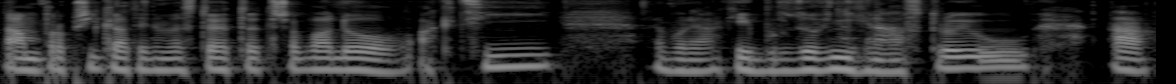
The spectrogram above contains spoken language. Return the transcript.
tam pro příklad investujete třeba do akcí nebo nějakých burzovních nástrojů a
